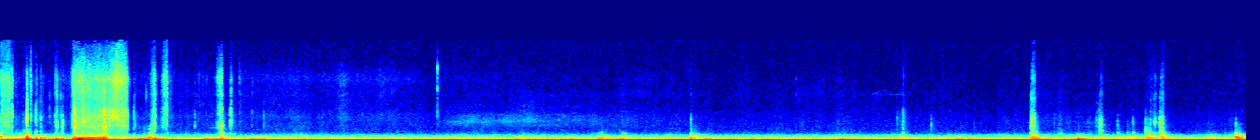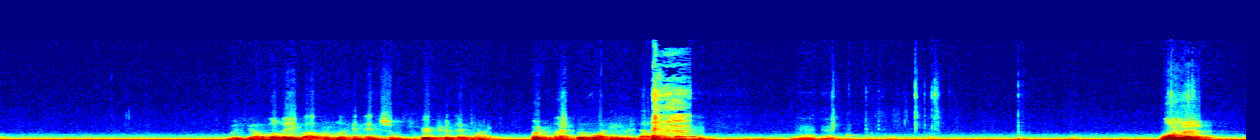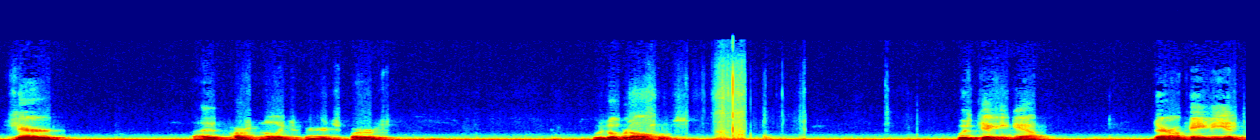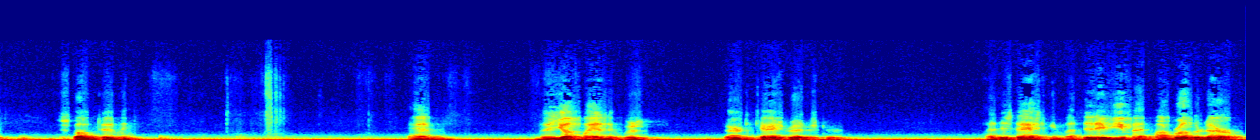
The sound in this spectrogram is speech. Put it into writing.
Would y'all believe I was looking at some scripture that went pretty much with what he was talking about? Mm-hmm. Want to share a personal experience first. Was over at Oswald's. Was checking out. Daryl came in, spoke to me. And the young man that was there at the cash register, I just asked him, I said, have you met my brother Daryl?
